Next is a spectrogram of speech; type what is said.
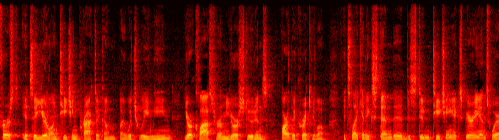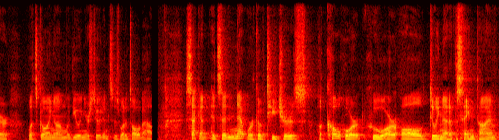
First, it's a year-long teaching practicum, by which we mean your classroom, your students are the curriculum. It's like an extended student teaching experience where what's going on with you and your students is what it's all about. Second, it's a network of teachers, a cohort who are all doing that at the same time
